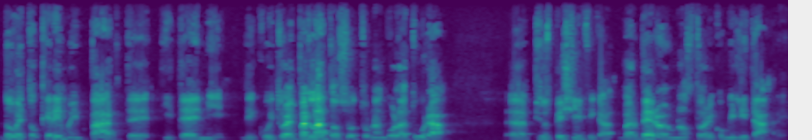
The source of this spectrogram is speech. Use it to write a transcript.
dove toccheremo in parte i temi di cui tu hai parlato sotto un'angolatura eh, più specifica. Barbero è uno storico militare,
